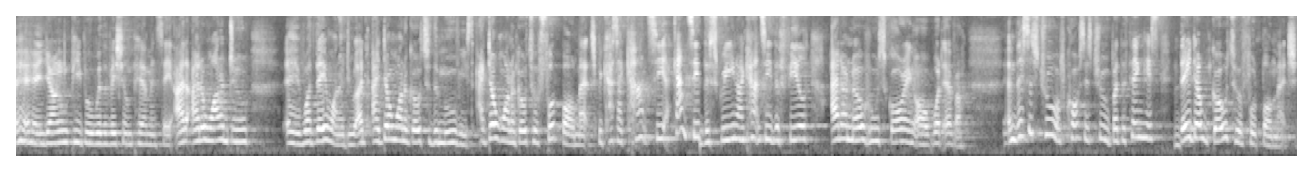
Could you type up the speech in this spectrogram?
uh, young people with a visual impairment say, I, I don't want to do uh, what they want to do. I, I don't want to go to the movies. I don't want to go to a football match because I can't see. I can't see the screen. I can't see the field. I don't know who's scoring or whatever. And this is true, of course, it's true. But the thing is, they don't go to a football match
